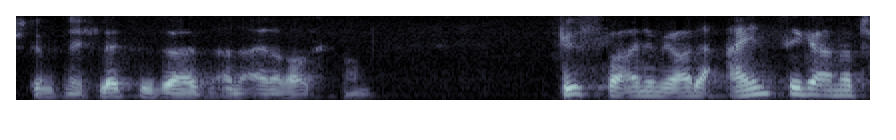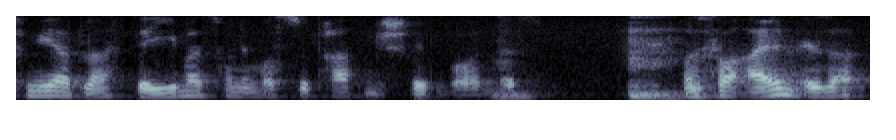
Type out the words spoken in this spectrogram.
stimmt nicht, letztes Jahr ist an einer rausgekommen, bis vor einem Jahr der einzige Anatomieatlas, der jemals von einem Osteopathen geschrieben worden ist. Und vor allem ist er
